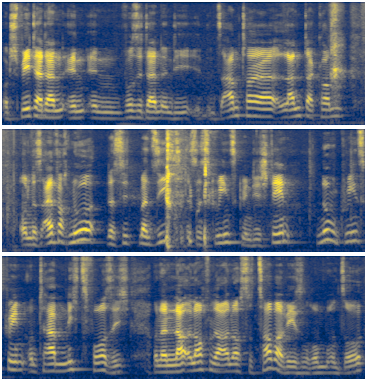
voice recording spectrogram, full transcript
Und später dann in, in wo sie dann in die, ins Abenteuerland da kommen und es einfach nur, das sieht, man sieht, es ist Greenscreen, die stehen nur im Greenscreen und haben nichts vor sich und dann lau laufen da auch noch so Zauberwesen rum und so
